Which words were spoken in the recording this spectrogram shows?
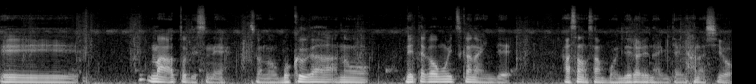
えー、まああとですねその僕があのネタが思いつかないんで朝の散歩に出られないみたいな話を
